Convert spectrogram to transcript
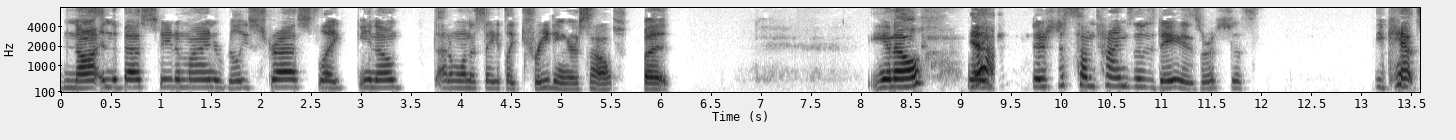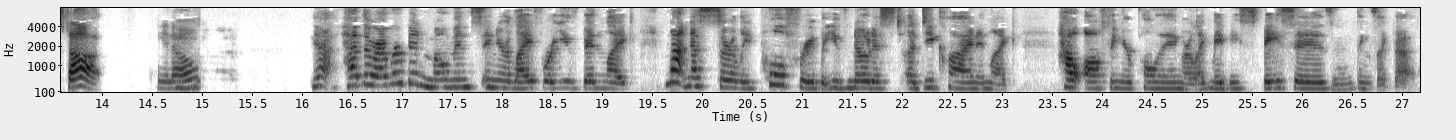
not in the best state of mind or really stressed, like, you know, I don't want to say it's like treating yourself, but, you know, like, yeah. There's just sometimes those days where it's just, you can't stop, you know? Mm-hmm. Yeah. Have there ever been moments in your life where you've been like, not necessarily pull free, but you've noticed a decline in like how often you're pulling or like maybe spaces and things like that?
